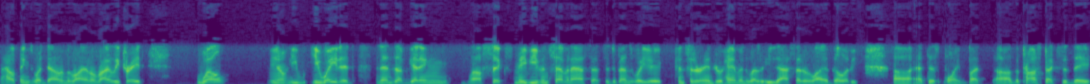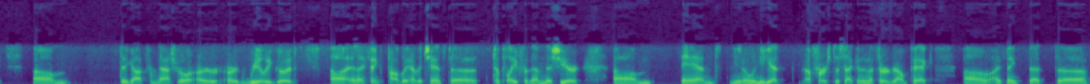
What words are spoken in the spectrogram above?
how things went down in the Ryan O'Reilly trade. Well, you know, he he waited and ends up getting well six, maybe even seven assets. It depends what you consider Andrew Hammond, whether he's asset or liability uh, at this point. But uh, the prospects that they um, they got from Nashville are are really good. Uh, and I think probably have a chance to to play for them this year. Um, and you know, when you get a first, a second, and a third round pick, uh, I think that uh,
